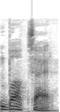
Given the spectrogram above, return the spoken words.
boxer.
